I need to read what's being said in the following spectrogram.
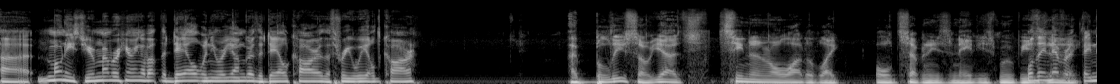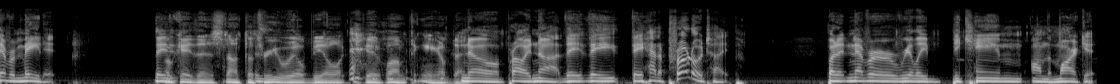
Uh, Moniz, do you remember hearing about the Dale when you were younger? The Dale car, the three wheeled car. I believe so. Yeah, it's seen in a lot of like old 70s and 80s movies. Well, they never it- they never made it. They, okay, then it's not the three wheel vehicle I'm thinking of. That No, probably not. They they they had a prototype, but it never really became on the market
